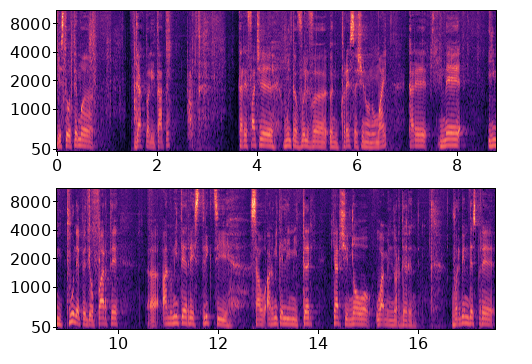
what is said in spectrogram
este o temă de actualitate care face multă vâlvă în presă și nu numai, care ne impune pe de o parte uh, anumite restricții sau anumite limitări chiar și nouă oamenilor de rând. Vorbim despre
